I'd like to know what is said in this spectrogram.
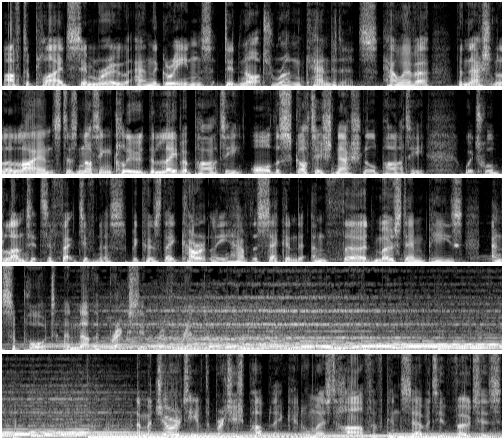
after Plaid Cymru and the Greens did not run candidates. However, the National Alliance does not include the Labour Party or the Scottish National Party, which will blunt its effectiveness because they currently have the second and third most MPs and support another Brexit referendum. Majority of the British public and almost half of Conservative voters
